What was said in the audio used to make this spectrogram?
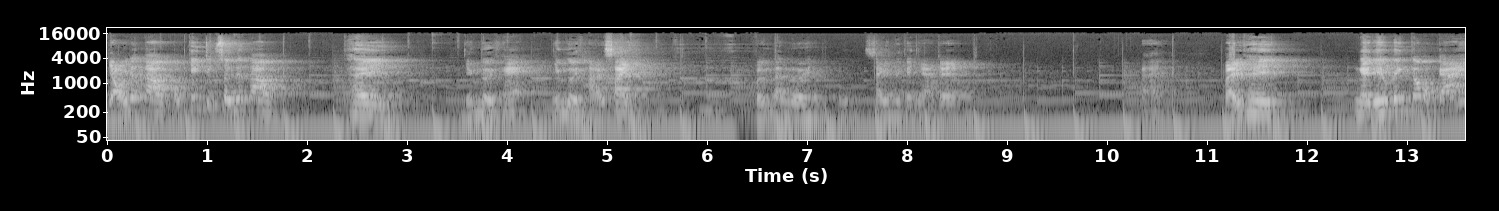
giỏi đến đâu, một kiến trúc sư đến đâu, thì những người khác, những người thợ xây vẫn là người xây với cái nhà cho em. Đấy. vậy thì nghề điều liên có một cái,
